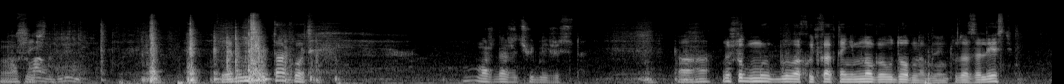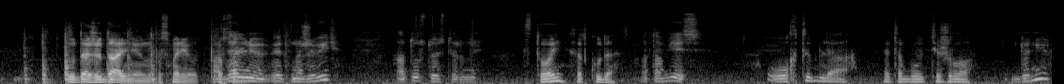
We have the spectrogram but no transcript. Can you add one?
Ну, отлично. Шланг длинный. Я думаю, вот так вот. Может даже чуть ближе сюда. Ага. Ну, чтобы мы было хоть как-то немного удобно, блин, туда залезть. Тут даже дальнюю, ну посмотри, вот А просто. дальнюю это наживить, а ту с той стороны. Стой, откуда? А там есть. Ох ты, бля. Это будет тяжело. Да нет,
